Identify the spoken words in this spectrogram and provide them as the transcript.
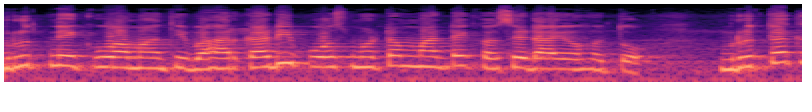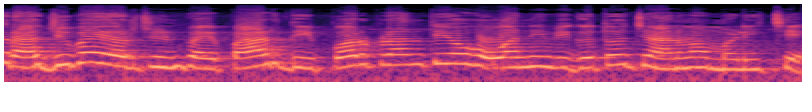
મૃતને કૂવામાંથી બહાર કાઢી પોસ્ટમોર્ટમ માટે ખસેડાયો હતો. મૃતક રાજુભાઈ અર્જુનભાઈ પારધી પરપ્રાંતિયો હોવાની વિગતો જાણવા મળી છે.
